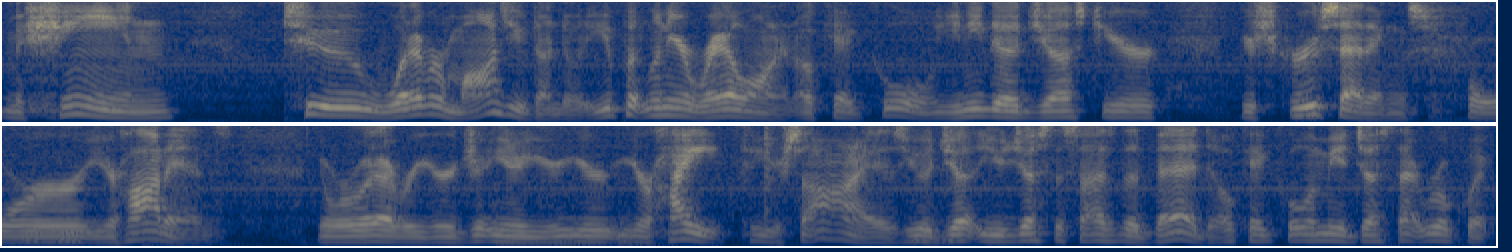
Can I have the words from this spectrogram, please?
machine to whatever mods you've done to it. You put linear rail on it. Okay, cool. You need to adjust your your screw settings for your hot ends or whatever your you know your your your height, your size. You adjust you adjust the size of the bed. Okay, cool. Let me adjust that real quick.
